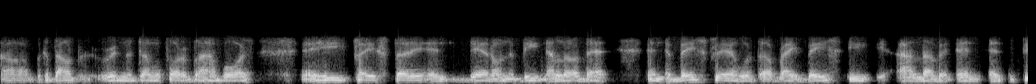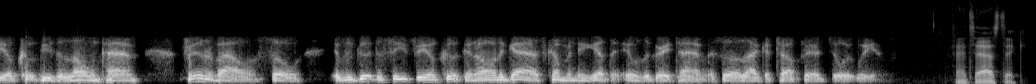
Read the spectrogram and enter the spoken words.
uh, because I was written the drummer for the Blind Boys, and he plays steady and dead on the beat, and I love that. And the bass player with upright bass, he, I love it. And and Phil Cook, he's a long time friend of ours, so it was good to see Phil Cook and all the guys coming together. It was a great time. It's sort of like a top player, Joey Williams. Fantastic.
